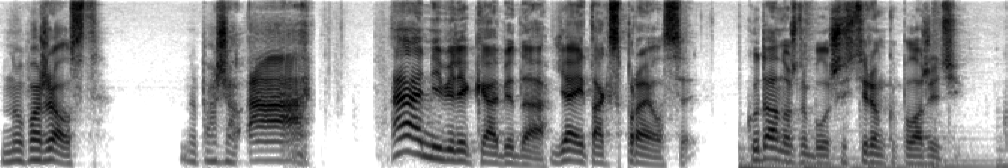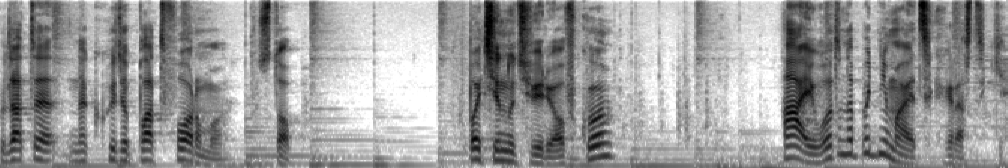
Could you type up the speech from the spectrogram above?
Ну, пожалуйста. Ну, пожалуйста. А, а, невелика беда. Я и так справился. Куда нужно было шестеренку положить? Куда-то на какую-то платформу. Стоп. Потянуть веревку. А, и вот она поднимается как раз-таки.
